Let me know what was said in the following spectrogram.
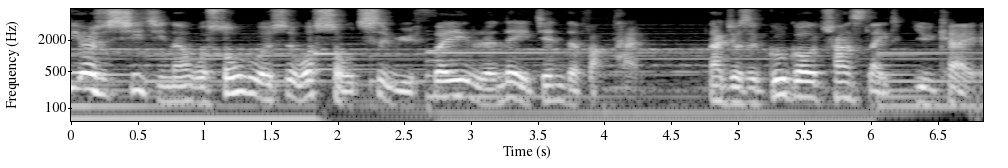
第二十七集呢，我收录的是我首次与非人类间的访谈。那就是 Google Translate UK，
